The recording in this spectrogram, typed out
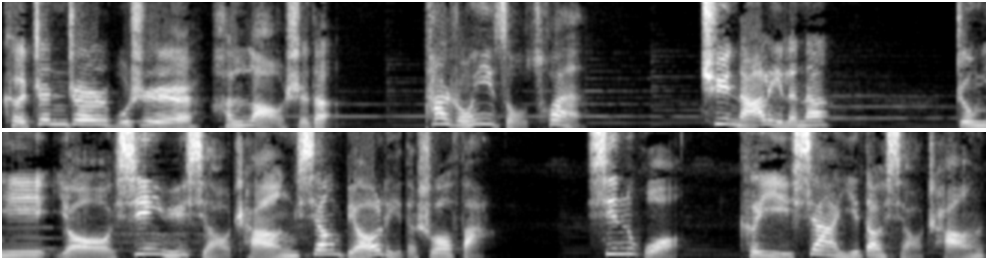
可真真儿不是很老实的，它容易走窜，去哪里了呢？中医有心与小肠相表里的说法，心火可以下移到小肠，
